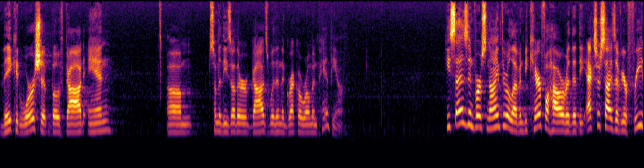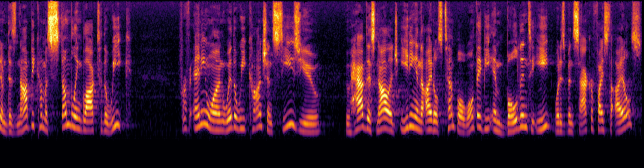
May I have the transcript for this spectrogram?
they could worship both God and um, some of these other gods within the Greco Roman pantheon. He says in verse 9 through 11 Be careful, however, that the exercise of your freedom does not become a stumbling block to the weak. For if anyone with a weak conscience sees you who have this knowledge eating in the idol's temple, won't they be emboldened to eat what has been sacrificed to idols?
